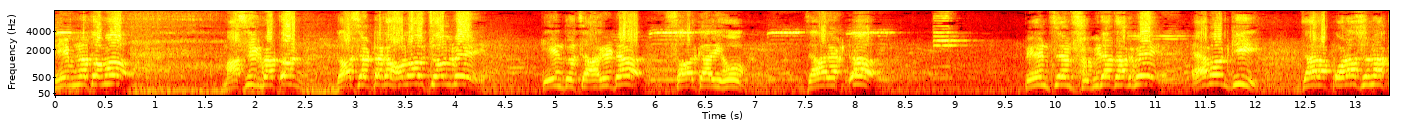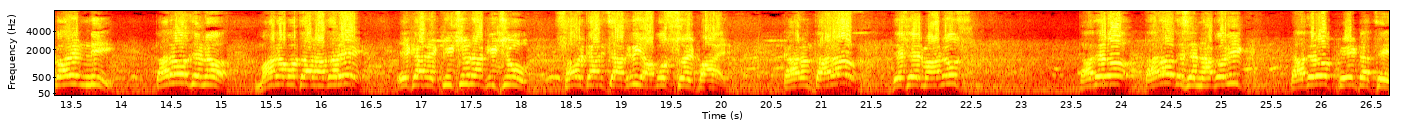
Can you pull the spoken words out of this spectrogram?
নিম্নতম মাসিক বেতন দশ হাজার টাকা হলেও চলবে, কিন্তু চাকরিটা সরকারি হোক। যার একটা পেনশন সুবিধা থাকবে, এমনকি যারা পড়াশোনা করেননি, তারাও যেন মানবতার আধারে এখানে কিছু না কিছু সরকারি চাকরি অবশ্যই পায়। কারণ তারাও দেশের মানুষ, তাদেরও, তারাও দেশের নাগরিক, তাদেরও পেট আছে।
